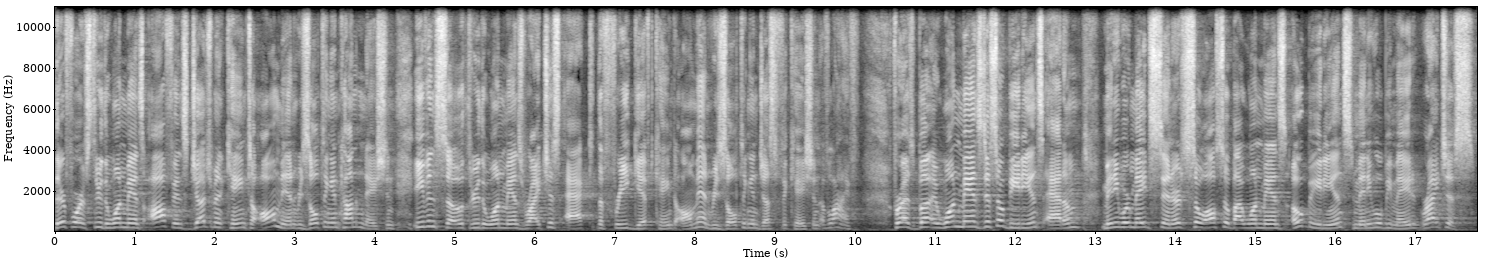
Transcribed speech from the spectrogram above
Therefore, as through the one man's offense, judgment came to all men, resulting in condemnation, even so, through the one man's righteous act, the free gift came to all men, resulting in justification of life. For as by one man's disobedience, Adam, many were made sinners, so also by one man's obedience, obedience, many will be made righteous.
